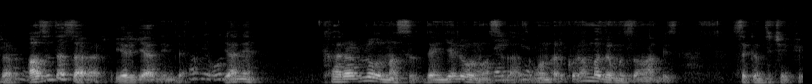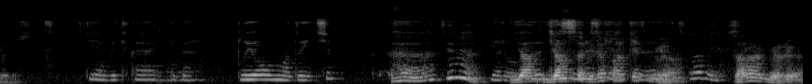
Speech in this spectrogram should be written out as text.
Tabii. Azı da zarar yeri geldiğinde. Tabii o da Yani kararlı olması, dengeli olması Dengeli. lazım. Onları kuramadığımız zaman biz sıkıntı çekiyoruz. Diyabetik ayak gibi. Duyu olmadığı için He, değil mi? Yara Yan, oluyor, yansa kesilmesi bile fark gerekiyor, etmiyor. tabii. Zarar görüyor.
